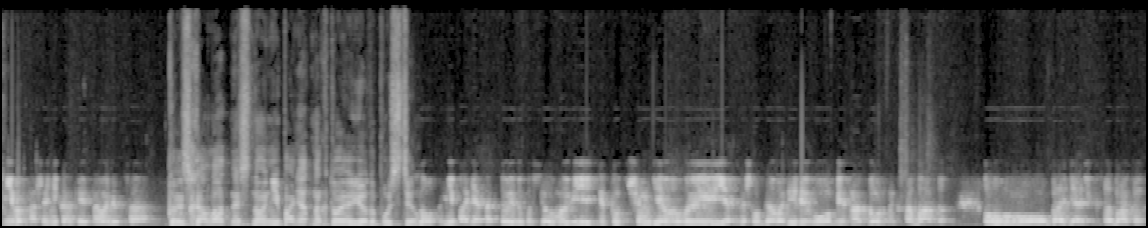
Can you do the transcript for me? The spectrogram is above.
не в отношении конкретного лица. То есть халатность, но непонятно, кто ее допустил. Ну, непонятно, кто ее допустил, но видите, тут в чем дело. Вы, я слышал, говорили о безнадзорных собаках, о бродячих собаках.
